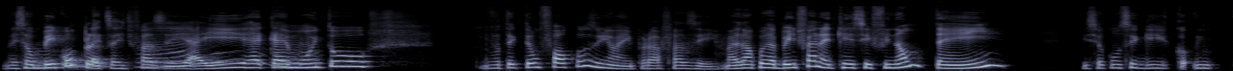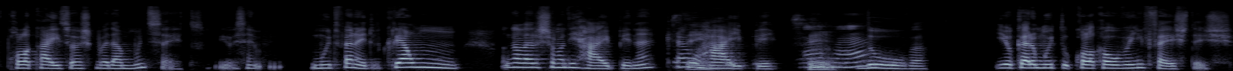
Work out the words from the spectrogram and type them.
Mas são bem complexas de fazer. E aí requer Hum. muito. Vou ter que ter um focozinho aí pra fazer. Mas é uma coisa bem diferente, que Recife não tem. E se eu conseguir colocar isso, eu acho que vai dar muito certo. E vai ser muito diferente. Criar um. A galera chama de hype, né? Criar um Sim. hype Sim. Uhum. do uva. E eu quero muito colocar uva em festas.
